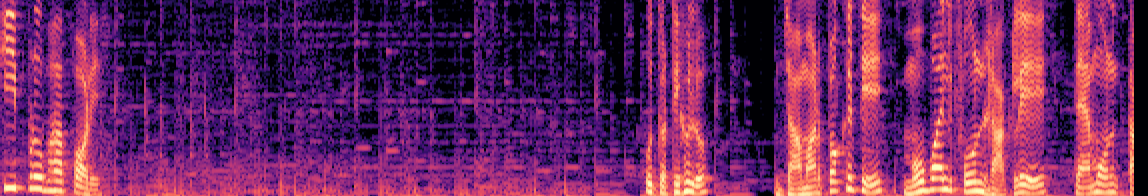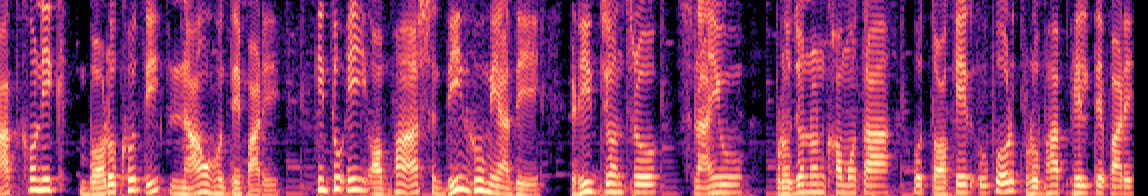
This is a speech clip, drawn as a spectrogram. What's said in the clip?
কি প্রভাব পড়ে? উত্তরটি হলো, জামার পকেটে মোবাইল ফোন রাখলে তেমন তাৎক্ষণিক বড় ক্ষতি নাও হতে পারে। কিন্তু এই অভ্যাস দীর্ঘমেয়াদে হৃদযন্ত্র, স্নায়ু, প্রজনন ক্ষমতা ও ত্বকের উপর প্রভাব ফেলতে পারে।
